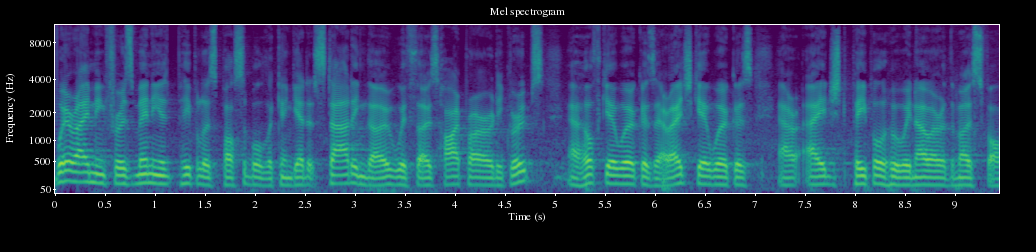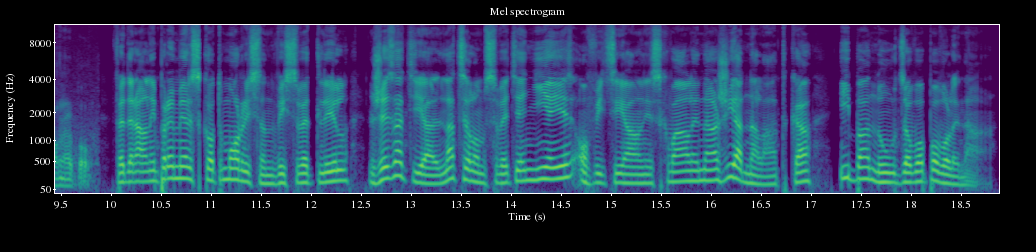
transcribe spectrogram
We're aiming for as many people as possible that can get it, starting though with those high priority groups, our healthcare workers, our aged care workers, our aged people who we know are the most vulnerable. Federálny premiér Scott Morrison vysvetlil, že zatiaľ na celom svete nie je oficiálne schválená žiadna látka, iba núdzovo povolená.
